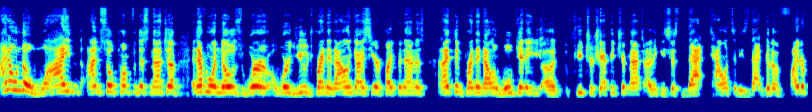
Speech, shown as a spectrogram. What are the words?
I don't know why I'm so pumped for this matchup. And everyone knows we're we're huge Brendan Allen guys here at Fight Bananas. And I think Brendan Allen will get a, a future championship match. I think he's just that talented. He's that good of a fighter.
